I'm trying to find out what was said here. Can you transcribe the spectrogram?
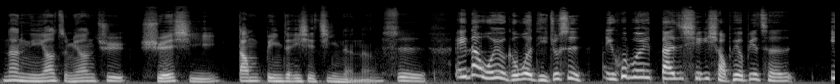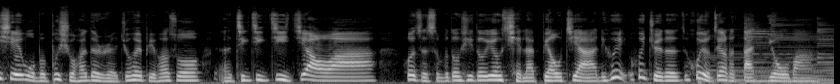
那你要怎么样去学习？当兵的一些技能呢？是，哎，那我有个问题，就是你会不会担心小朋友变成一些我们不喜欢的人，就会比方说，呃，斤斤计较啊，或者什么东西都用钱来标价，你会会觉得会有这样的担忧吗？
